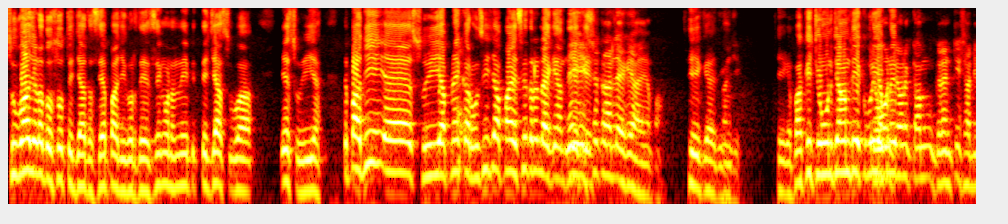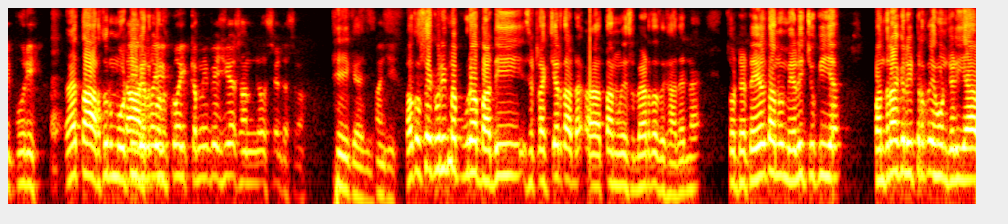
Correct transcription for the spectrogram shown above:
ਸੂਆ ਜਿਹੜਾ ਦੋਸਤੋ ਤੀਜਾ ਦੱਸਿਆ ਭਾਜੀ ਗੁਰਦੇਵ ਸਿੰਘ ਉਹਨਾਂ ਨੇ ਵੀ ਤੀਜਾ ਸੂਆ ਇਹ ਸੂਈ ਆ। ਤੇ ਭਾਜੀ ਸੂਈ ਆਪਣੇ ਘਰੋਂ ਸੀ ਜਾਂ ਆਪਾਂ ਇਸੇ ਤਰ੍ਹਾਂ ਲੈ ਕੇ ਆਂਦੇ ਹੈਗੇ? ਇਸੇ ਤਰ੍ਹਾਂ ਲੈ ਕੇ ਆਏ ਆਪਾਂ। ਠੀਕ ਹੈ ਜੀ। ਹਾਂਜੀ। ਠੀਕ ਹੈ ਬਾਕੀ ਚੋਣ ਜਾਣ ਦੀ ਇੱਕ ਵਾਰੀ ਆਪਣੇ ਆਪਣੇ ਕੰਮ ਗਾਰੰਟੀ ਸਾਡੀ ਪੂਰੀ। ਅਹ, ਧਾਰ ਤੁਰ ਮੋਟੀ ਤਾਂ ਬਿਲਕੁਲ। ਕੋਈ ਕਮੀ ਪੇਸ਼ੀ ਹੋ ਸਾਨੂੰ ਉਸੇ ਦੱਸਣਾ। ਠੀਕ ਹੈ ਜੀ। ਹਾਂਜੀ। ਆ ਤੁਸੀਂ ਇੱਕ ਵਾਰੀ ਮੈਂ ਪੂਰਾ ਬਾਡੀ ਸਟਰਕਚਰ ਤੁਹਾਡਾ ਤੁਹਾਨੂੰ ਇਸ ਬੈਡ ਦਾ ਦਿਖਾ ਦੇਣਾ ਸੋ ਡਿਟੇਲ ਤੁਹਾਨੂੰ ਮਿਲ ਹੀ ਚੁੱਕੀ ਆ। 15 ਕਿ ਲੀਟਰ ਤੇ ਹੁਣ ਜਿਹੜੀ ਆ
